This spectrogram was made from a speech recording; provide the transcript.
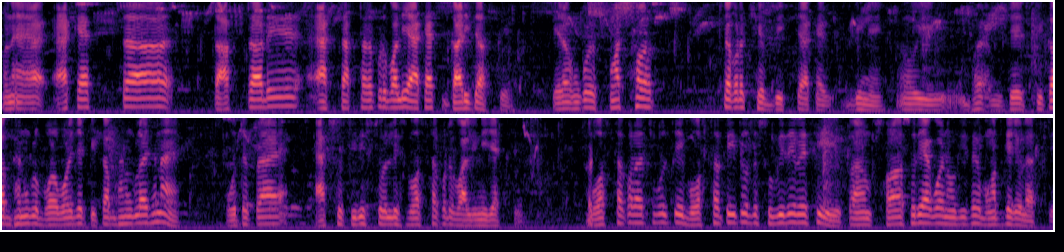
মানে এক একটা ট্রাক্টারে, এক ট্রাক্টার করে বালি এক এক গাড়িতে আসছে। এরকম করে পাঁচ ছটা করে খেপ দিচ্ছে এক এক দিনে। ওই যে পিক আপ ভ্যানগুলো বড় বড় যে পিক আপ ভ্যানগুলো আছে না, ওতে প্রায় একশো তিরিশ, চল্লিশ বস্তা করে বালি নিয়ে যাচ্ছে। বস্তা করা হচ্ছে বলতে এই বস্তাতেই তো ওদের সুবিধে বেশি, কারণ সরাসরি একবার নদী থেকে বাঁধকে চলে আসছে।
